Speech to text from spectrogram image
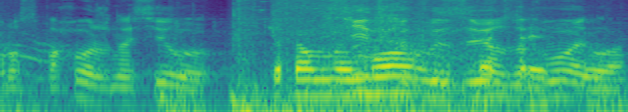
Просто похоже на силу. Темный Ситхов из «Звездных войн».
